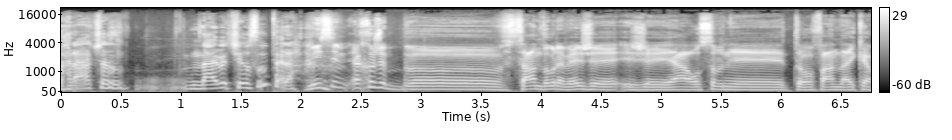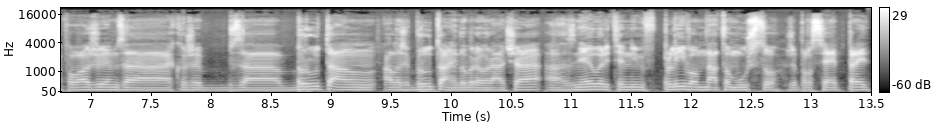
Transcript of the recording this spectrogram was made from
hráča najväčšieho súpera. Myslím, akože uh, sám dobre vie, že, že ja osobne toho Van Dijka považujem za, akože, za brutál, ale že brutálne dobrého hráča a s neuveriteľným vplyvom na to mužstvo, že proste aj pred,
